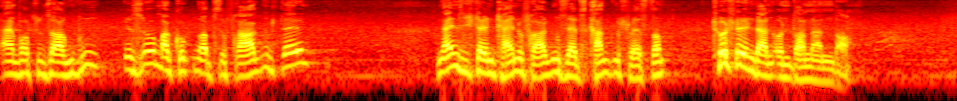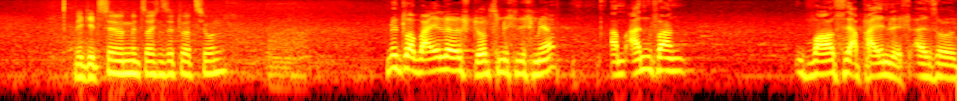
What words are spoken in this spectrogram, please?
Einfach zu sagen, hm, ist so, mal gucken, ob sie Fragen stellen. Nein, sie stellen keine Fragen, selbst Krankenschwestern tuscheln dann untereinander. Wie geht es dir mit solchen Situationen? Mittlerweile stört es mich nicht mehr. Am Anfang war sehr peinlich. Also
